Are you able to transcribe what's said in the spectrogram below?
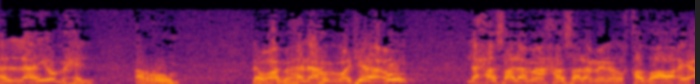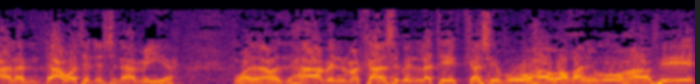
الا يمهل الروم. لو أمهلهم وجاءوا لحصل ما حصل من القضاء على الدعوة الإسلامية وإذهاب المكاسب التي كسبوها وغنموها في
